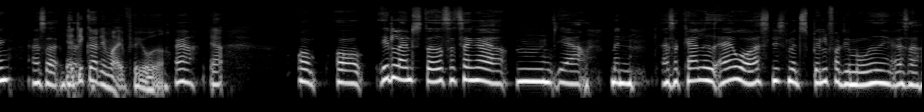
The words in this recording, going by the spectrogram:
Ikke? Altså, ja, det gør det mig i perioder. Ja. ja. Og, og et eller andet sted, så tænker jeg, mm, ja, men altså kærlighed er jo også ligesom et spil for de modige. Altså,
